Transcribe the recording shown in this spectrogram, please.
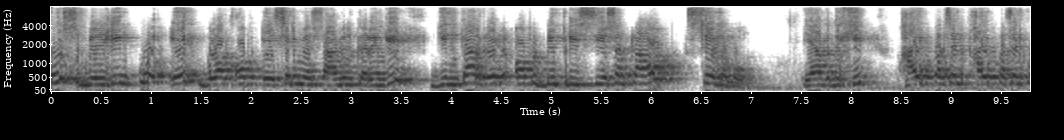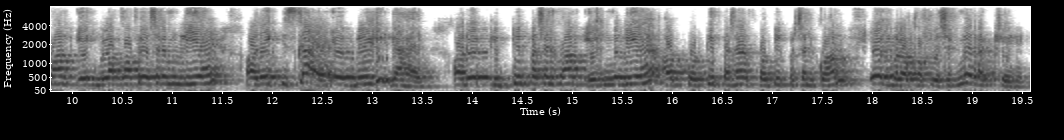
उस बिल्डिंग को एक ब्लॉक ऑफ़ एसेट में शामिल करेंगे, जिनका रेट ऑफ़ डिप्रिसिएशन का हो सेम हो। यहाँ पर देखिए फाइव परसेंट फाइव परसेंट को हम एक ब्लॉक ऑफ़ एसेट में लिए हैं, और एक किसका है? एक बिल्डिंग का है। और एक फिफ्टी परसेंट को हम एक में लिए हैं, और फोर्टी परसेंट फोर्टी परसेंट को हम एक ब्लॉक ऑफ़ एसेट में रखे हैं।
